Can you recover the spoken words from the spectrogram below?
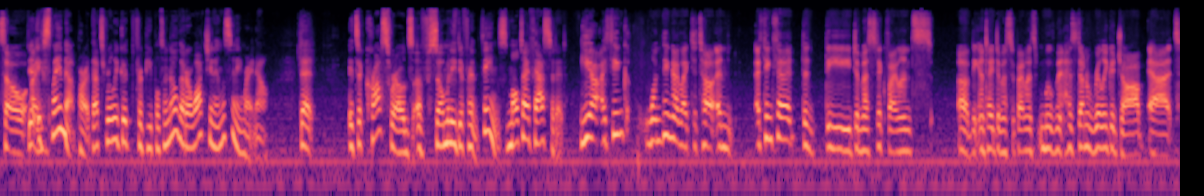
So I, Explain that part. That's really good for people to know that are watching and listening right now. That it's a crossroads of so many different things, multifaceted. Yeah, I think one thing I like to tell, and I think that the the domestic violence, uh, the anti domestic violence movement has done a really good job at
